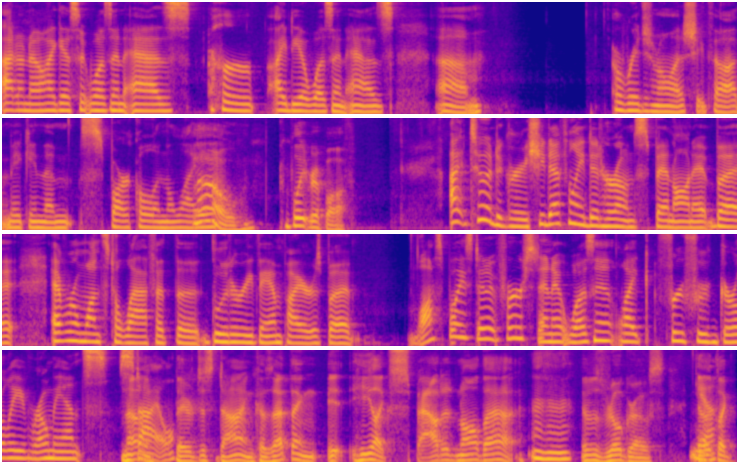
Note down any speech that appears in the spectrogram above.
I don't know. I guess it wasn't as her idea wasn't as um original as she thought, making them sparkle in the light. No, complete ripoff. I, to a degree, she definitely did her own spin on it, but everyone wants to laugh at the glittery vampires, but Lost Boys did it first, and it wasn't like frou frou girly romance No, style. They were just dying because that thing, it, he like spouted and all that. Mm-hmm. It was real gross. It Yeah. looked like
